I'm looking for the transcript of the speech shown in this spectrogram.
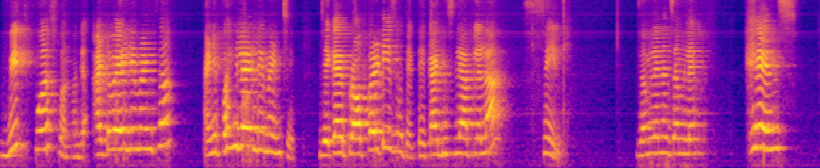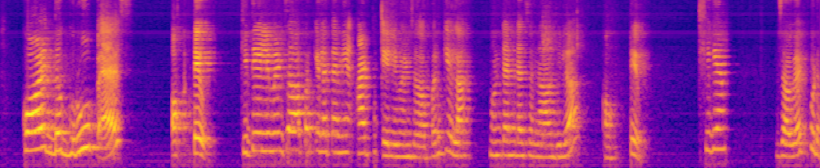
विथ फर्स्ट वन म्हणजे आठव्या एलिमेंटचं आणि पहिल्या एलिमेंटचे जे काही प्रॉपर्टीज होते ते काय दिसले आपल्याला? सेम जमले ना जमले? Hence called the group as octave किती एलिमेंटचा वापर केला त्यांनी? आठ एलिमेंटचा वापर केला. म्हणून त्यांनी त्याचं नाव दिलं ऑक्टेव ठीक आहे? जाऊयात पुढे.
